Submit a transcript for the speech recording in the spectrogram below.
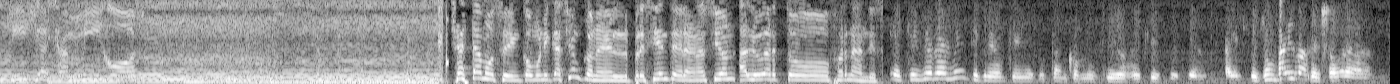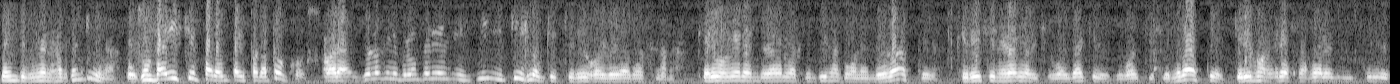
noticias, amigos. Ya estamos en comunicación con el presidente de la Nación, Alberto Fernández. Es que yo realmente creo que ellos están convencidos de que ese es el país. Es un país donde sobran 20 millones de argentinas. Es un país que es para un país para pocos. Ahora, yo lo que le preguntaría es, ¿y qué es lo que querés volver a hacer? ¿Querés volver a endeudar a la Argentina como la endeudaste? ¿Querés generar la desigualdad que, desigual que generaste? ¿Querés volver a cerrar el Ministerio de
